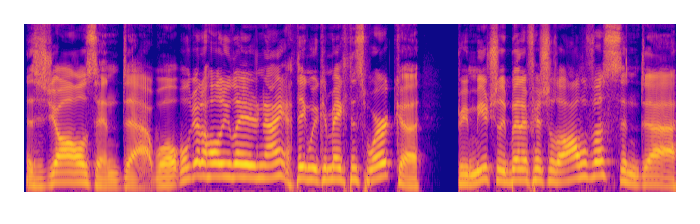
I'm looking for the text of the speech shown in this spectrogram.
This is y'all's, and uh, we'll we'll get a hold of you later tonight. I think we can make this work. Uh, be mutually beneficial to all of us. And uh,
